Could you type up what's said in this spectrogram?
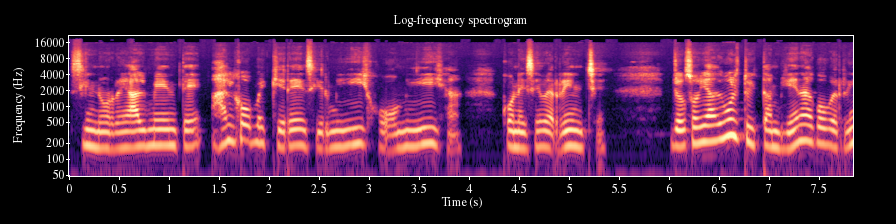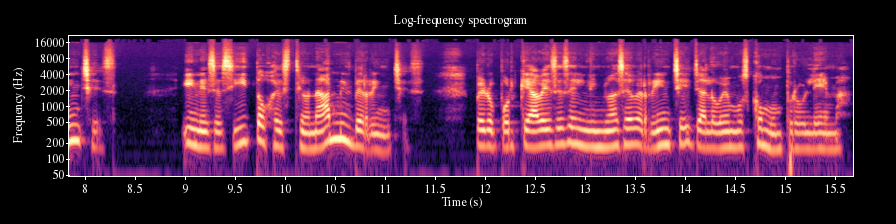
sino realmente algo me quiere decir mi hijo o mi hija con ese berrinche. Yo soy adulto y también hago berrinches y necesito gestionar mis berrinches, pero porque a veces el niño hace berrinche y ya lo vemos como un problema.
